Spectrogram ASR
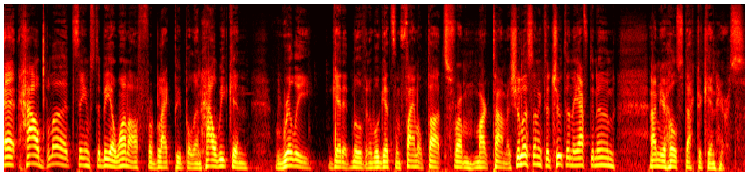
at how blood seems to be a one-off for black people and how we can really get it moving. We'll get some final thoughts from Mark Thomas. You're listening to Truth in the Afternoon. I'm your host, Dr. Ken Harris.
